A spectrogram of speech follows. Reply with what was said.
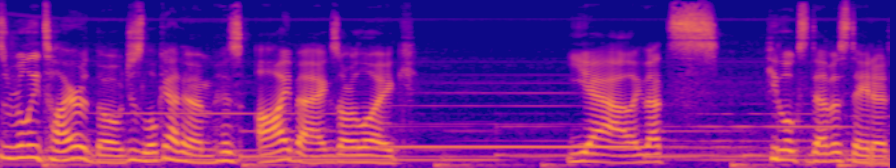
Looks really tired though. Just look at him. His eye bags are like. Yeah, like that's. He looks devastated.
